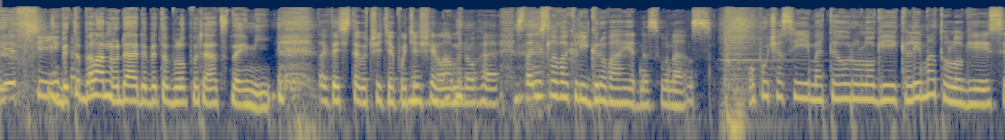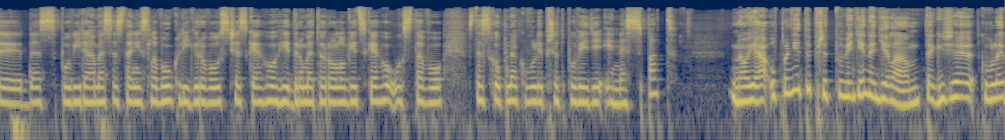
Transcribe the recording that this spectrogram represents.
větří. By to byla nuda, kdyby to bylo pořád stejný. tak teď jste určitě potěšila mnohé. Stanislava Klígrová je dnes u nás. O počasí, meteorologii, klimatologii si dnes povídáme se Stanislavou Klígrovou z Českého hydrometeorologického ústavu. Jste schopna kvůli předpovědi i nespat? No já úplně ty předpovědi nedělám, takže kvůli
